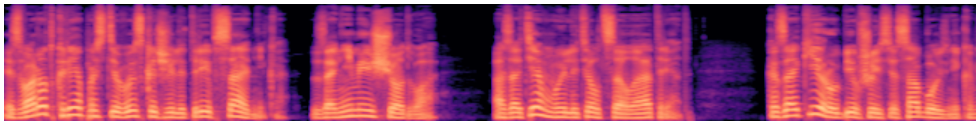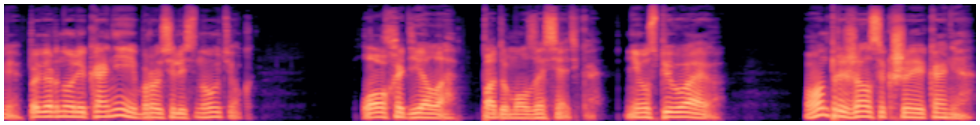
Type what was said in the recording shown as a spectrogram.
Из ворот крепости выскочили три всадника, за ними еще два, а затем вылетел целый отряд. Казаки, рубившиеся с обозниками, повернули коней и бросились на утек. «Плохо дело», — подумал Засядька. «Не успеваю». Он прижался к шее коня.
